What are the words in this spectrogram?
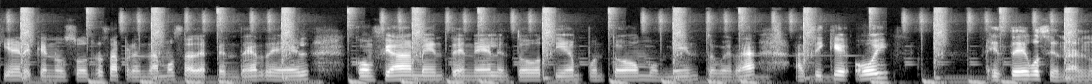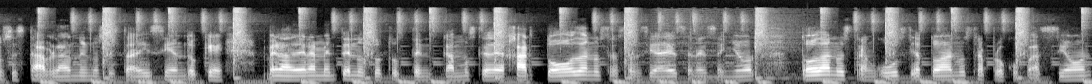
quiere, que nosotros aprendamos a depender de Él confiadamente en Él en todo tiempo, en todo momento, ¿verdad? Así que hoy este devocional nos está hablando y nos está diciendo que verdaderamente nosotros tengamos que dejar todas nuestras ansiedades en el Señor, toda nuestra angustia, toda nuestra preocupación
